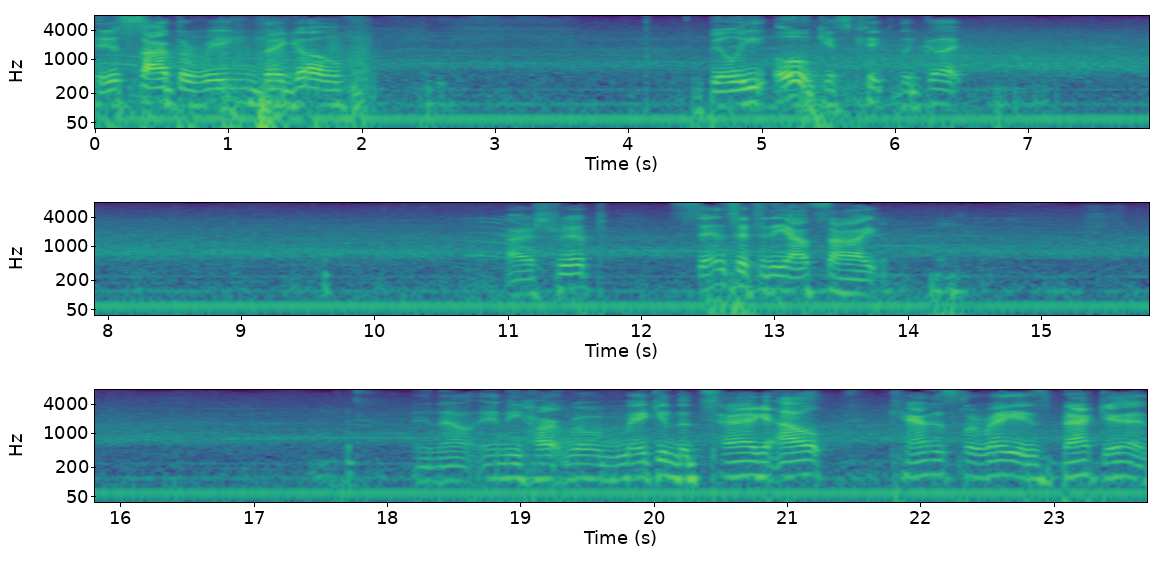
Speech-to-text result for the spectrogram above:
Inside the ring they go. Billie, oh, gets kicked in the gut. Our strip sends her to the outside. And now Indi Hartwell making the tag out. Candice LeRae is back in.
